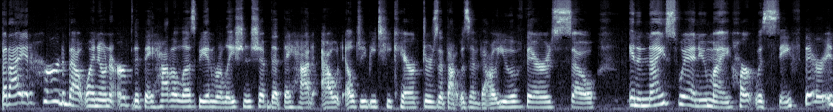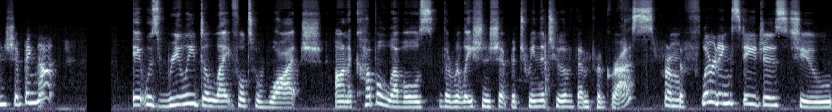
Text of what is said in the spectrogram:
But i had heard about wynonna earp that they had a lesbian relationship that they had out lgbt characters that that was a value of theirs. So in a nice way i knew my heart was safe there in shipping that it was really delightful to watch on a couple levels the relationship between the two of them progress from the flirting stages to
